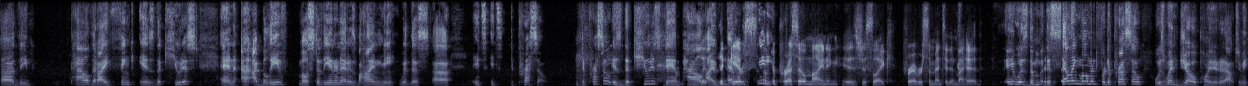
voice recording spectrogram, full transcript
uh the pal that i think is the cutest and I, I believe most of the internet is behind me with this uh it's it's depresso depresso is the cutest damn pal the, i've the gifts seen. of depresso mining is just like forever cemented in my head. it was the the selling moment for Depresso was when Joe pointed it out to me.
